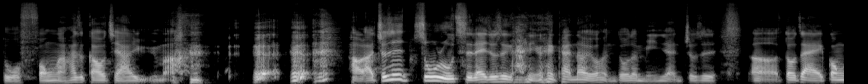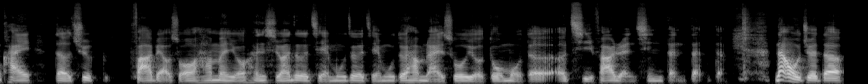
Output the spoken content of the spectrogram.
多疯啊？她是高嘉瑜吗？好啦，就是诸如此类，就是看你会看到有很多的名人，就是呃都在公开的去。发表说，哦，他们有很喜欢这个节目，这个节目对他们来说有多么的呃启发人心等等的。那我觉得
